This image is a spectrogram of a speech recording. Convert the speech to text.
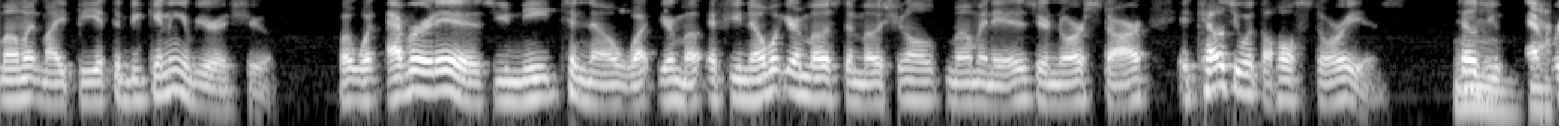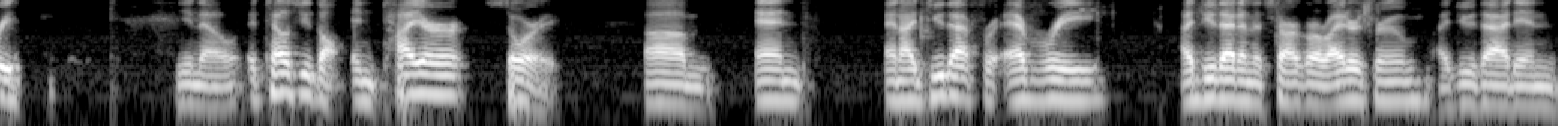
moment might be at the beginning of your issue. But whatever it is, you need to know what your mo- if you know what your most emotional moment is, your north star, it tells you what the whole story is. It tells you Mm, yeah. everything. You know, it tells you the entire story. Um, and and I do that for every I do that in the Stargirl writers room. I do that in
